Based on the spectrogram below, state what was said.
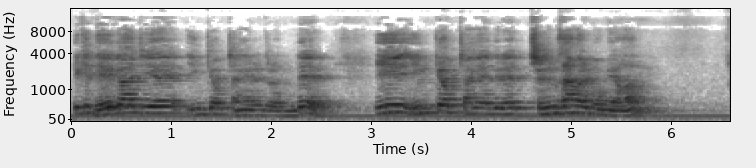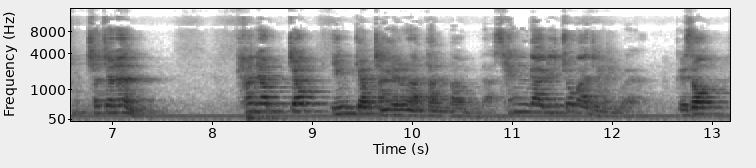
이렇게 네 가지의 인격 장애를 들었는데 이 인격 장애들의 증상을 보면 첫째는 편협적 인격 장애로 나타난다고 합니다. 생각이 좁아지는 거예요. 그래서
